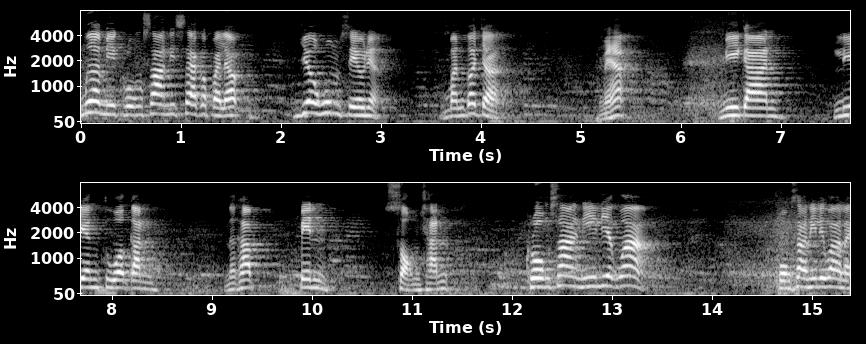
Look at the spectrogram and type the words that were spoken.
เมื่อมีโครงสร้างที่แทรกเข้าไปแล้ว เยื่อหุ้มเซลล์เนี่ยมันก็จะเห็นไหมฮะมีการเรียงตัวกันนะครับเป็น 2 ชั้น โครงสร้างนี้เรียกว่า โครงสร้างนี้เรียกว่าอะไร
